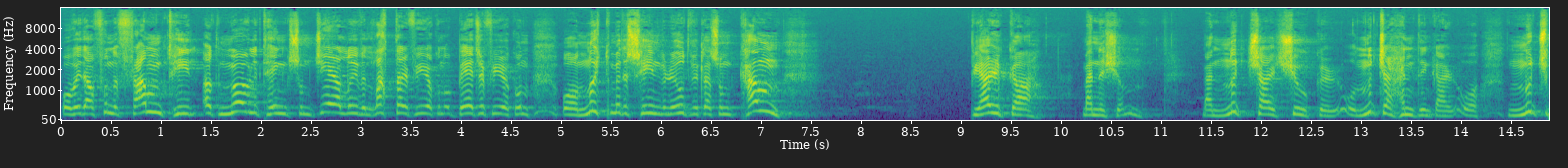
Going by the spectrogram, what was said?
og vi har funnet fram til at møvlig ting som gjør livet lettere for dere og bedre for dere, og nytt medisin vil utvikle som kan bjerga menneskene, men nutjar sjuker og nutjar hendingar og nutj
